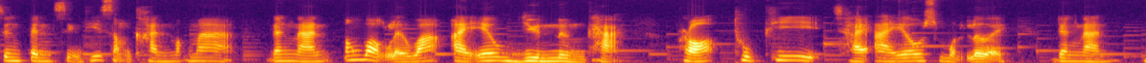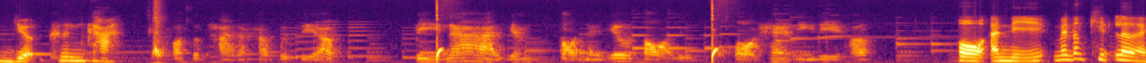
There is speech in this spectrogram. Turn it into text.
จึงเป็นสิ่งที่สำคัญมาก ๆ ดังนั้นต้องบอกเลยว่า IELTS ยืนหนึ่งค่ะ เพราะทุกที่ใช้ IELTS หมดเลย ดังนั้นเยอะขึ้นค่ะข้อสุดท้ายนะครับคุณเจี๊ยบปีหน้ายังสอนในเอลต่อหรือพอแค่นี้ดีครับโอ้อันนี้ไม่ต้องคิดเลย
